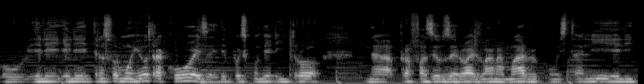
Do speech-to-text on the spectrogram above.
ou ele, ele transformou em outra coisa, e depois quando ele entrou para fazer os heróis lá na Marvel com o Stan Lee, ele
